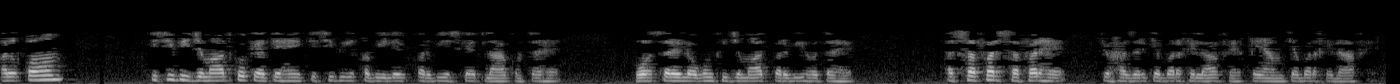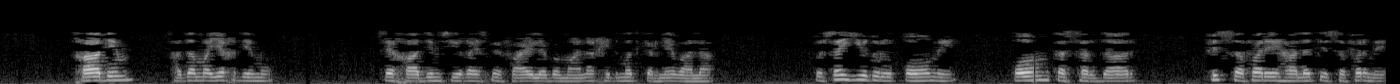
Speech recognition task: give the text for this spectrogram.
القوم کسی بھی جماعت کو کہتے ہیں، کسی بھی قبیلے پر بھی اس کا اطلاق ہوتا ہے۔ بہت سارے لوگوں کی جماعت پر بھی ہوتا ہے۔ سفر سفر ہے جو حضر کے برخلاف ہے، قیام کے برخلاف ہے۔ خادم حدم یخدم، سے خادم سیغ اس میں فائل بمانہ خدمت کرنے والا۔ تو سید القوم، قوم کا سردار فی سفر حالت سفر میں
